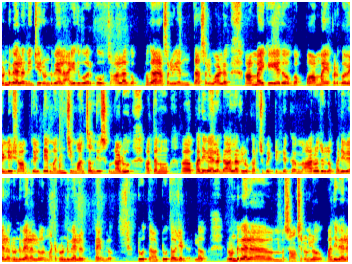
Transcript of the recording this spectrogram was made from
రెండు వేల నుంచి రెండు వేల ఐదు వరకు చాలా గొప్పగా అసలు ఎంత అసలు వాళ్ళు ఆ అమ్మాయికి ఏదో గొప్ప అమ్మాయి ఎక్కడికో వెళ్ళి షాప్కి వెళ్తే మంచి మంచం తీసుకున్నాడు. అతను పదివేల డాలర్లు ఖర్చు పెట్టి ఆ రోజుల్లో పదివేల రెండు వేలలో అనమాట రెండు వేల టైంలో. టూ టూ థౌజండ్లో. రెండు వేల సంవత్సరంలో పదివేల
